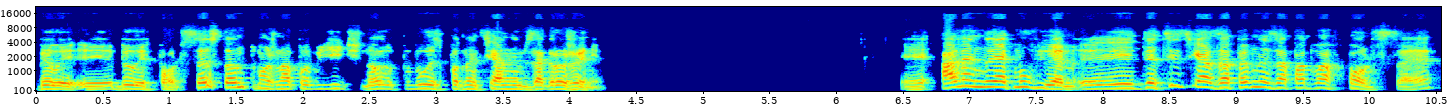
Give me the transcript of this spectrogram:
były, y, były w Polsce, stąd można powiedzieć, no, były z potencjalnym zagrożeniem. E, ale no jak mówiłem, e, decyzja zapewne zapadła w Polsce.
